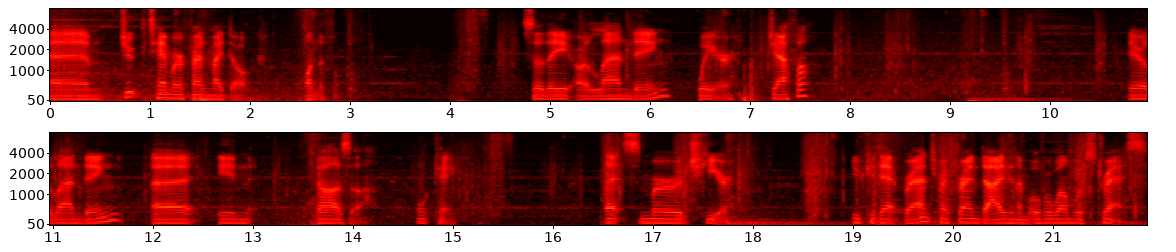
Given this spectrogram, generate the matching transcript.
Um, Duke Temur found my dog. Wonderful. So they are landing where? Jaffa? They are landing uh, in Gaza. Okay. Let's merge here. New cadet branch. My friend died and I'm overwhelmed with stress.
